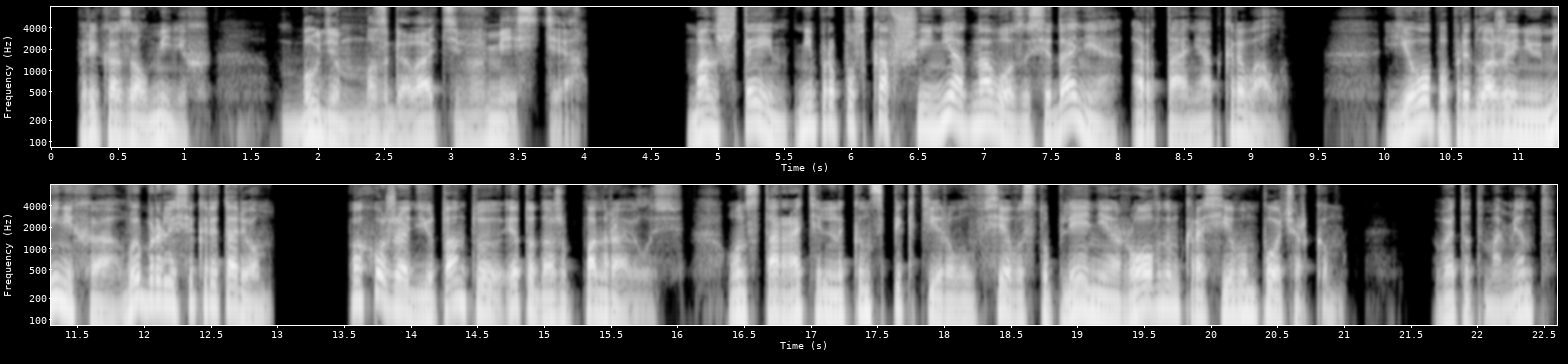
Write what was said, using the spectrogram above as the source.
— приказал Миних. Будем мозговать вместе». Манштейн, не пропускавший ни одного заседания, рта не открывал. Его по предложению Миниха выбрали секретарем. Похоже, адъютанту это даже понравилось. Он старательно конспектировал все выступления ровным красивым почерком. В этот момент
